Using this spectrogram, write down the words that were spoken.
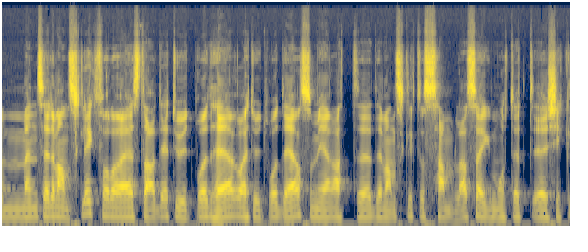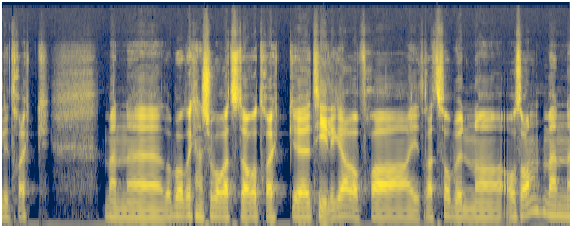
uh, men så er det vanskelig, for det er stadig et utbrudd her og et utbrudd der som gjør at det er vanskelig å samle seg mot et skikkelig trøkk. Men da burde det kanskje vært et større trøkk tidligere fra Idrettsforbundet og, og sånn. men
